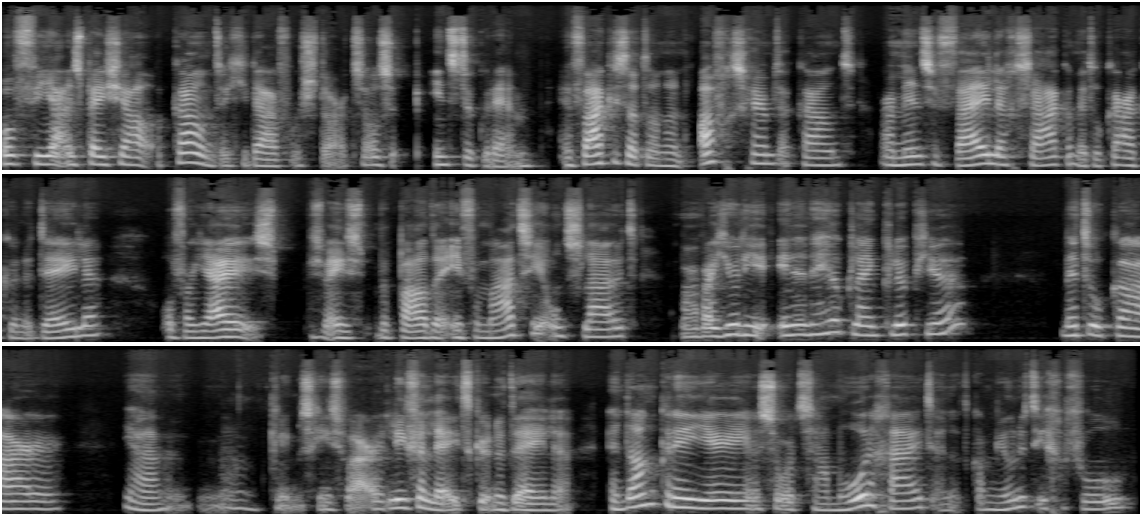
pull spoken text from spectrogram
Of via een speciaal account dat je daarvoor start, zoals op Instagram. En vaak is dat dan een afgeschermd account waar mensen veilig zaken met elkaar kunnen delen. Of waar jij bepaalde informatie ontsluit. Maar waar jullie in een heel klein clubje met elkaar, ja, nou, klinkt misschien zwaar, lief en leed kunnen delen. En dan creëer je een soort saamhorigheid en het communitygevoel.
